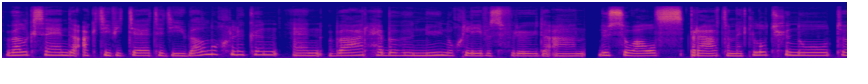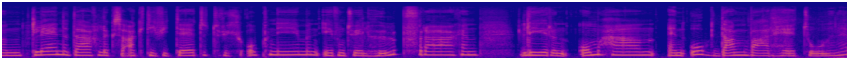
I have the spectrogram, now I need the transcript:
Welk zijn de activiteiten die wel nog lukken en waar hebben we nu nog levensvreugde aan? Dus zoals praten met lotgenoten, kleine dagelijkse activiteiten terug opnemen, eventueel hulp vragen, leren omgaan en ook dankbaarheid tonen. Hè.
